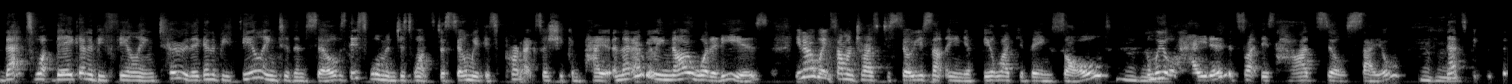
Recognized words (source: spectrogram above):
that's what they're going to be feeling too. They're going to be feeling to themselves, this woman just wants to sell me this product so she can pay it. And they don't really know what it is. You know, when someone tries to sell you something and you feel like you're being sold, Mhm. and we all hate it, it's like this hard sell sale. Mhm. That's because the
